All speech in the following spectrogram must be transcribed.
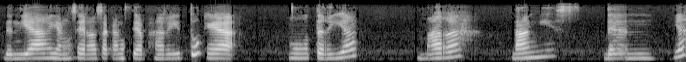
dan ya yang saya rasakan setiap hari itu kayak mau teriak marah nangis dan ya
